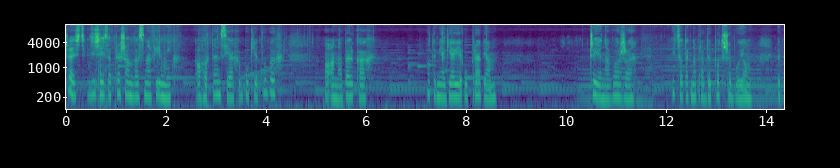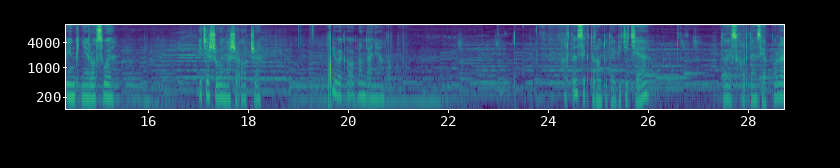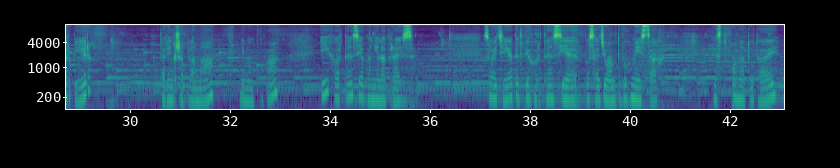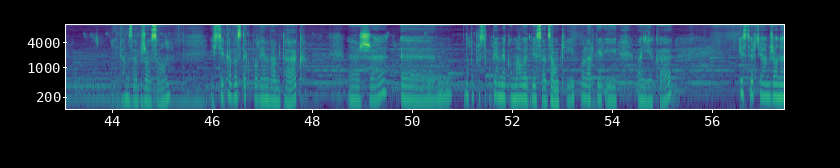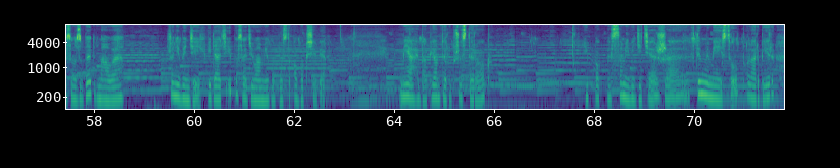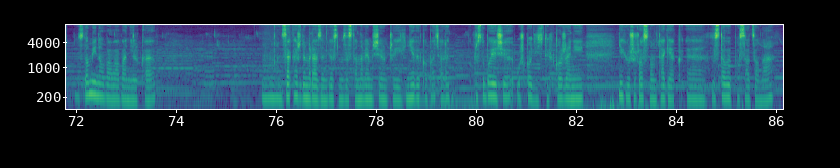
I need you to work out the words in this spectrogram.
Cześć, dzisiaj zapraszam Was na filmik o hortensjach bukietowych, o anabelkach, o tym jak ja je uprawiam, czy je nawożę i co tak naprawdę potrzebują, by pięknie rosły i cieszyły nasze oczy. Miłego oglądania. Hortensję, którą tutaj widzicie, to jest hortensja Polar Beer ta większa plama limonkowa i hortensja Vanilla Fries. Słuchajcie, ja te dwie hortensje posadziłam w dwóch miejscach. Jest ona tutaj i tam za brzozą. I z ciekawostek powiem Wam tak, że em, no po prostu kupiłam jako małe dwie sadzonki, Polar Beer i wanilkę. I stwierdziłam, że one są zbyt małe, że nie będzie ich widać i posadziłam je po prostu obok siebie. Mija chyba piąty lub szósty rok i po, sami widzicie, że w tym miejscu Polar Beer zdominowała wanilkę. Mm, Za każdym razem wiosną zastanawiam się, czy ich nie wykopać, ale po prostu boję się uszkodzić tych korzeni. Niech już rosną tak, jak e, zostały posadzone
